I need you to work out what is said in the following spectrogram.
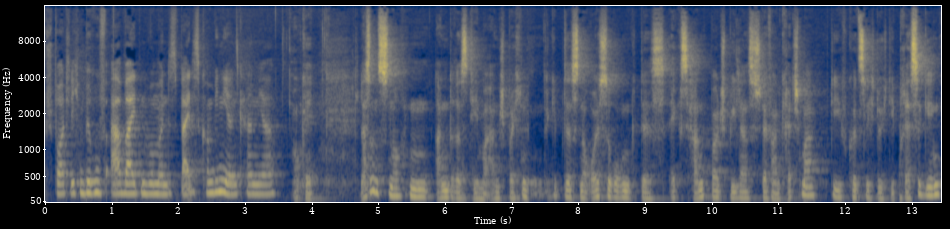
sportlichen Beruf arbeiten, wo man das beides kombinieren kann, ja. Okay. Lass uns noch ein anderes Thema ansprechen. Da gibt es eine Äußerung des Ex-Handballspielers Stefan Kretschmer, die kürzlich durch die Presse ging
